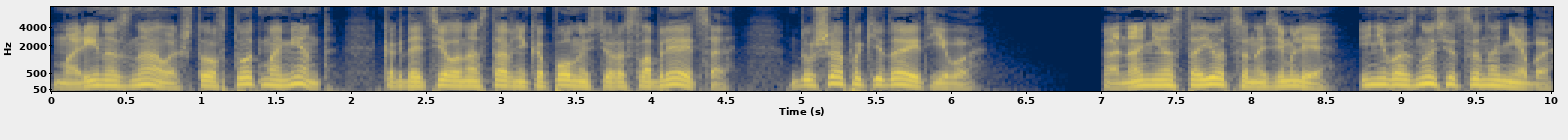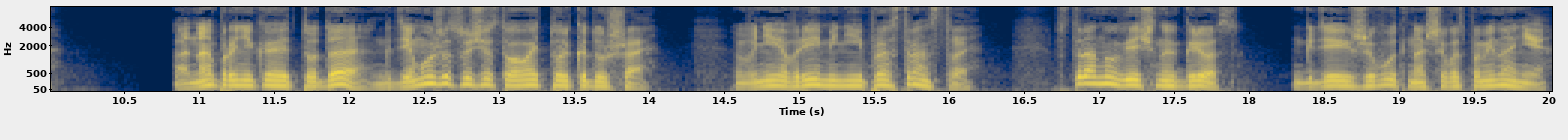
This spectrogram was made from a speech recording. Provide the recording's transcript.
Марина знала, что в тот момент, когда тело наставника полностью расслабляется, душа покидает его, она не остается на земле и не возносится на небо. Она проникает туда, где может существовать только душа, вне времени и пространства, в страну вечных грез, где и живут наши воспоминания,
